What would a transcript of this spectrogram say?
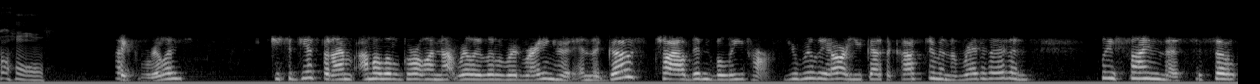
Oh. Like, really? She said, "Yes, but I'm I'm a little girl. I'm not really Little Red Riding Hood." And the ghost child didn't believe her. You really are. You've got the costume and the red hood and please sign this. So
